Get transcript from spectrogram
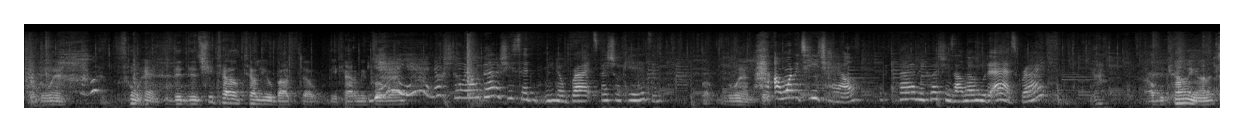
LouAnne, LouAnne, did, did she tell tell you about uh, the academy program? Yeah, yeah, no, she told me all about it. She said, you know, bright, special kids. And Well, LouAnne, I want to teach Hal. If I have any questions, I'll know who to ask, right? Yeah, I'll be counting on it.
